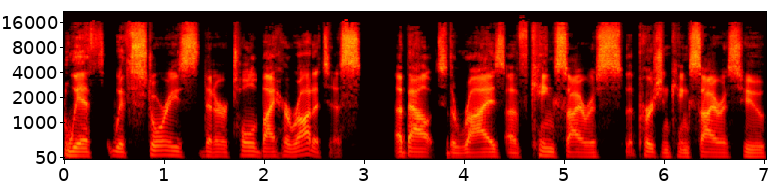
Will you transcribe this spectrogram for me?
with with stories that are told by herodotus about the rise of king cyrus the persian king cyrus who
